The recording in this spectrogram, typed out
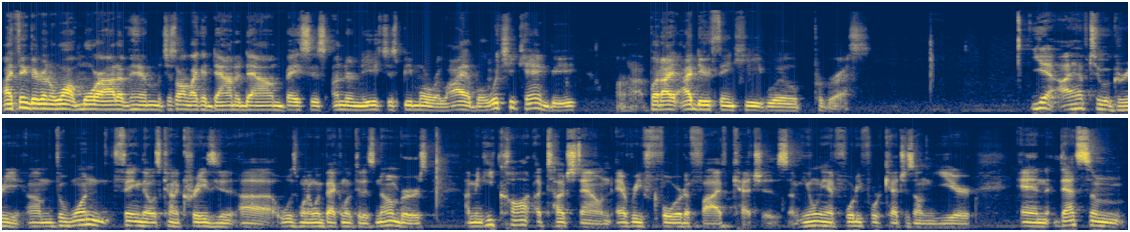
I think they're going to want more out of him, just on like a down to down basis underneath, just be more reliable, which he can be. Uh, but I, I do think he will progress. Yeah, I have to agree. Um, the one thing that was kind of crazy uh, was when I went back and looked at his numbers. I mean, he caught a touchdown every four to five catches. Mean, he only had 44 catches on the year, and that's some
